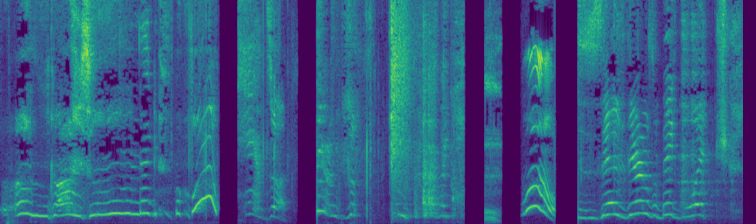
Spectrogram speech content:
um guys, um, like, oh, hands up. Hands up. Whoa! There, there's a big glitch,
